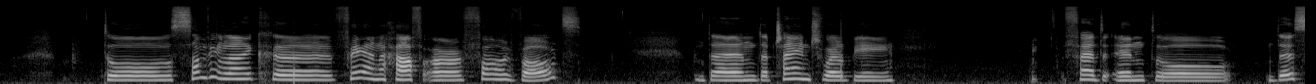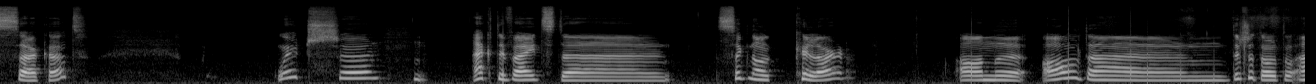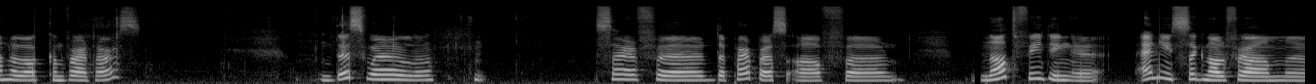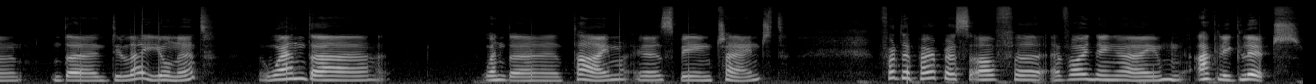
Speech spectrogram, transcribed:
to something like uh, three and a half or four volts, then the change will be fed into this circuit, which uh, activates the signal killer on uh, all the digital to analog converters. This will serve uh, the purpose of uh, not feeding uh, any signal from the delay unit when the when the time is being changed for the purpose of uh, avoiding a ugly glitch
